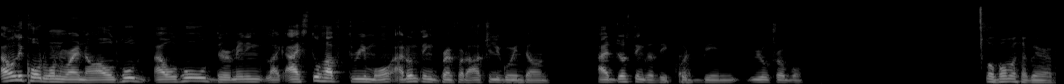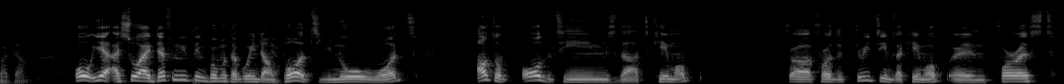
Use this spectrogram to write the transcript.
I only called one right now. I'll hold I will hold the remaining. Like I still have three more. I don't think Brentford are actually going down. I just think that they could be in real trouble. oh, Bournemouth are going right back down. Oh yeah, I so I definitely think Bournemouth are going down. Yeah. But you know what? Out of all the teams that came up, for for the three teams that came up in Forest,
